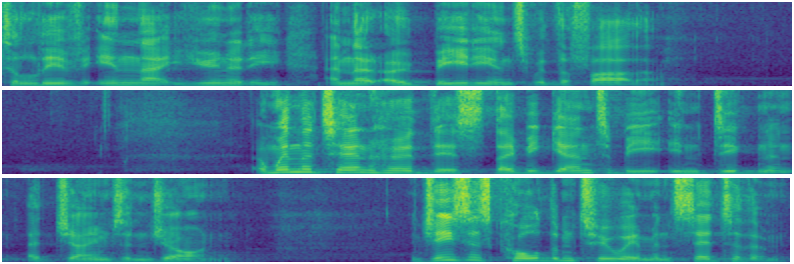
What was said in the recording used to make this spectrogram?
to live in that unity and that obedience with the Father. And when the ten heard this, they began to be indignant at James and John. Jesus called them to him and said to them,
